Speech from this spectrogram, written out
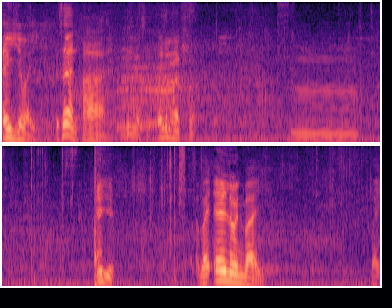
এই যে ভাই। দেখছেন? হ্যাঁ। ঠিক আছে এই যে একশো এই যে। ভাই এই লোন ভাই। ভাই।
